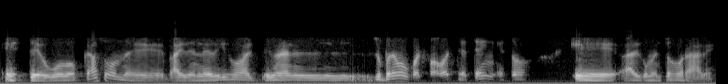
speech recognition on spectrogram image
este hubo dos casos donde Biden le dijo al Tribunal Supremo, por favor, detén esos eh, argumentos orales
